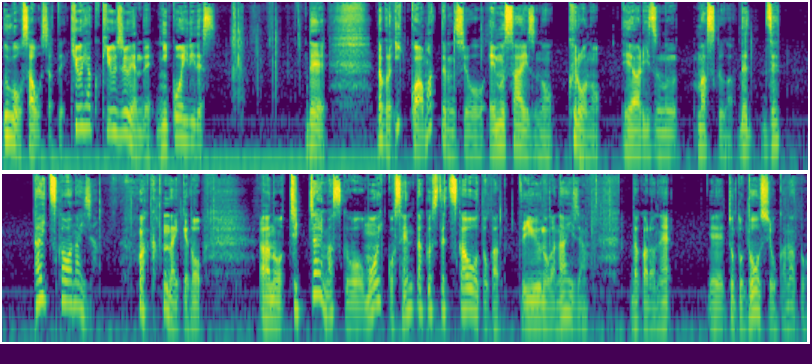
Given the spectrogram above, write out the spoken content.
うおさおしちゃって。990円で2個入りです。で、だから1個余ってるんですよ。M サイズの黒のエアリズムマスクが。で、絶対使わないじゃん。わかんないけど、あの、ちっちゃいマスクをもう1個選択して使おうとかっていうのがないじゃん。だからね、えー、ちょっとどうしようかなと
